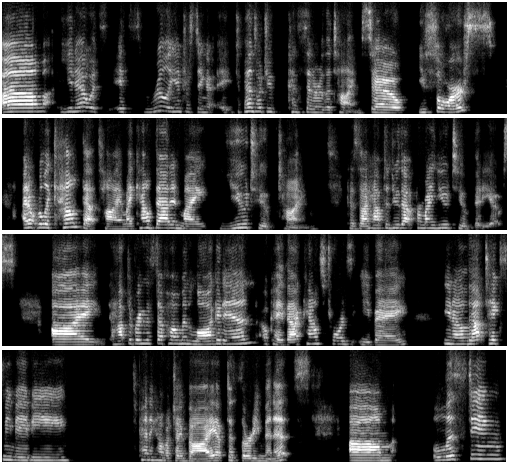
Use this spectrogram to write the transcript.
um, you know, it's it's really interesting. It depends what you consider the time. So you source. I don't really count that time. I count that in my YouTube time because I have to do that for my YouTube videos. I have to bring the stuff home and log it in. Okay, that counts towards eBay. You know, that takes me maybe, depending how much I buy, up to 30 minutes. Um, listing,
